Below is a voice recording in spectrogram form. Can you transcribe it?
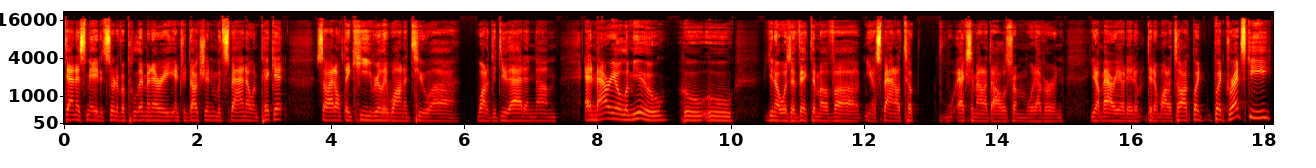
Dennis made it sort of a preliminary introduction with Spano and Pickett. So I don't think he really wanted to uh, wanted to do that. And um, and Mario Lemieux, who who you know was a victim of uh, you know Spano took X amount of dollars from whatever, and you know Mario didn't didn't want to talk. But but Gretzky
